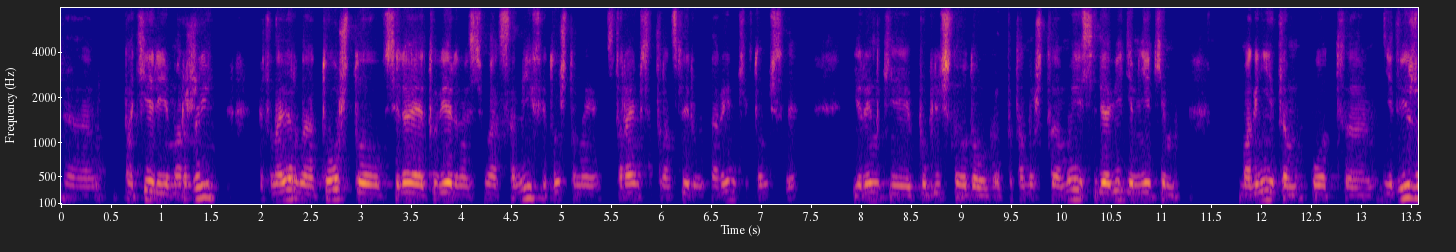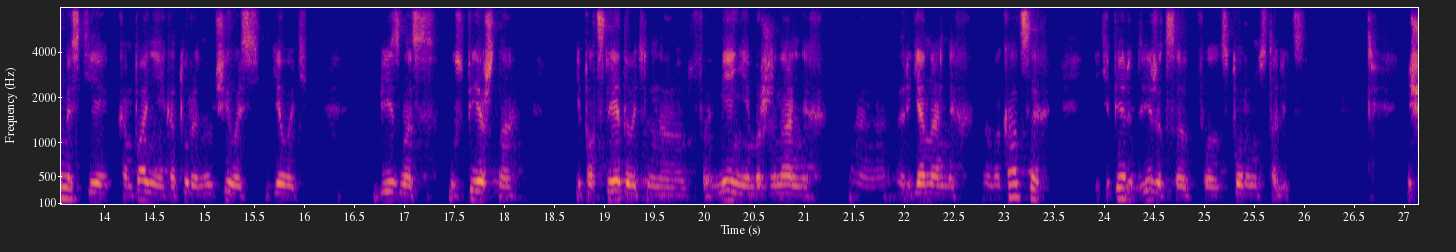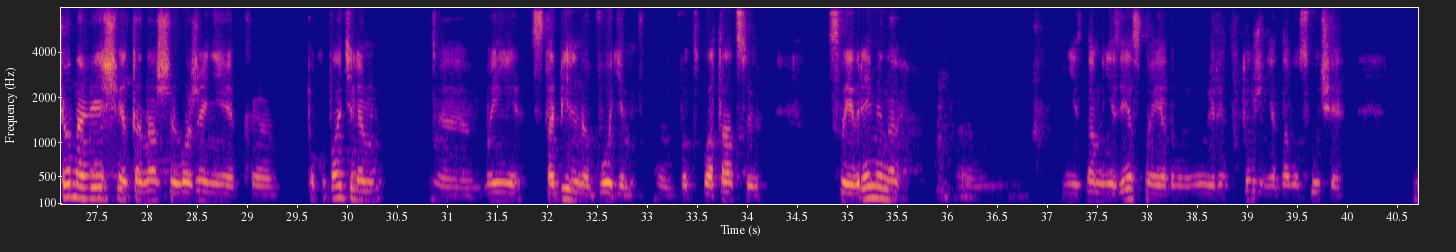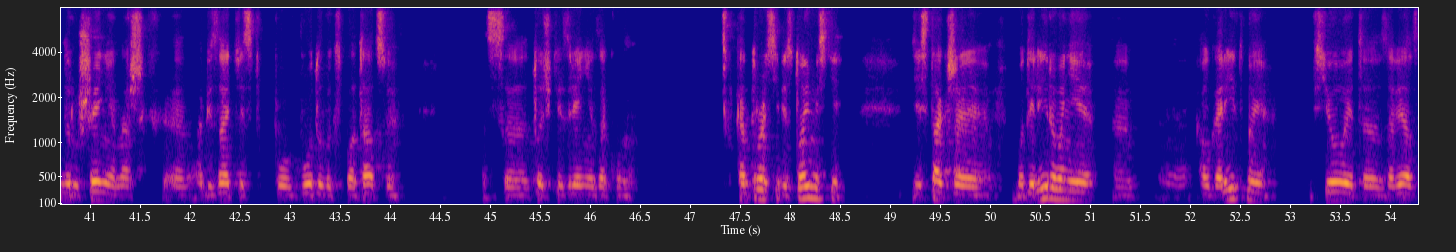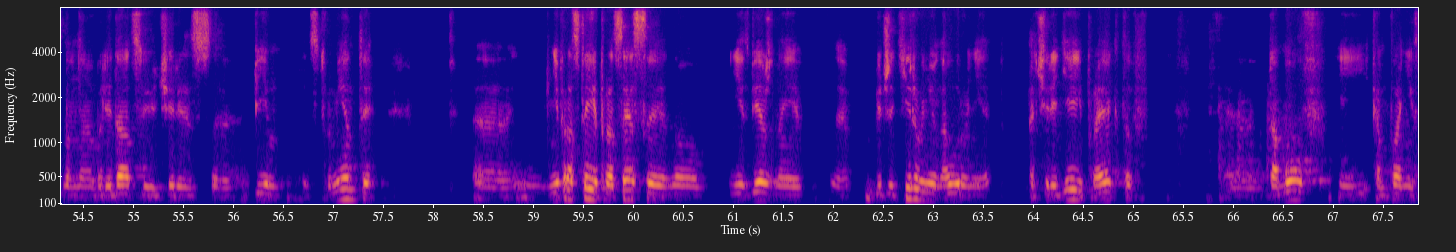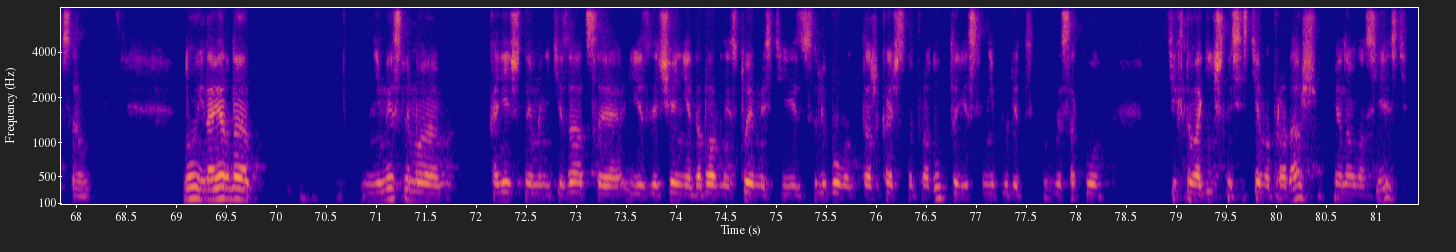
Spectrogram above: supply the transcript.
э, потери маржи, это, наверное, то, что вселяет уверенность в нас самих и то, что мы стараемся транслировать на рынке, в том числе и рынки публичного долга, потому что мы себя видим неким магнитом от э, недвижимости, компании, которая научилась делать бизнес успешно и последовательно в менее маржинальных региональных локациях и теперь движется в сторону столицы. Еще одна вещь – это наше уважение к покупателям. Э, мы стабильно вводим в эксплуатацию своевременно, э, нам неизвестно, я думаю, уверен, тоже ни одного случая нарушения наших э, обязательств по вводу в эксплуатацию с точки зрения закона. Контроль себестоимости. Здесь также моделирование, алгоритмы. Все это завязано на валидацию через BIM-инструменты. Непростые процессы, но неизбежные бюджетированию на уровне очередей, проектов, э, домов и компаний в целом. Ну и, наверное, немыслимо конечная монетизация и извлечение добавленной стоимости из любого даже качественного продукта, если не будет высоко технологичной системы продаж, и она у нас есть.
